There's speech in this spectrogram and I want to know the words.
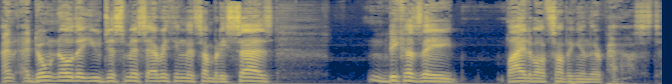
And I don't know that you dismiss everything that somebody says because they lied about something in their past.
